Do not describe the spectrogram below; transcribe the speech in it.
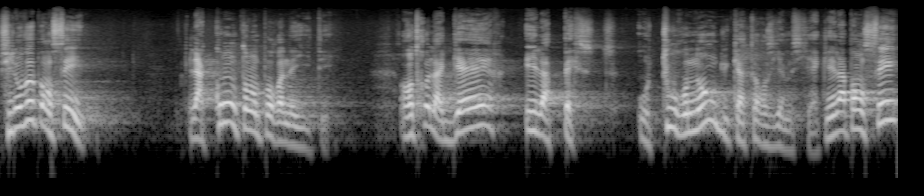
Si l'on veut penser la contemporanéité entre la guerre et la peste au tournant du XIVe siècle, et la penser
